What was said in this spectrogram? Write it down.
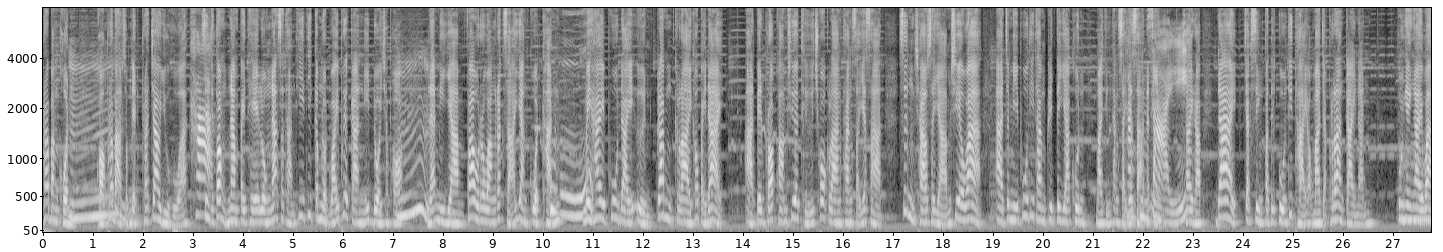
พระบังคลมของพระบาทสมเด็จพระเจ้าอยู่หัวค่ะซึ่งจะต้องนำไปเทลงณสถานที่ที่กำหนดไว้เพื่อการนี้โดยเฉพาะอืมและมียามเฝ้าระวังรักษาอย่างกวดขันโอ้โหไม่ให้ผู้ใดอื่นกล้ำกลายเข้าไปได้ อาจเป็นเพราะความเชื่อถือโชคลางทางไสยศาสตร์ ซึ่งชาวสยามเชื่อว่าอาจจะมีผู้ที่ทำกริตยาคุณหมายถึงทางไสยศาสตร์นั่นเองทางคุณไสยใช่ครับ ได้จากสิ่งปฏิกูลที่ถ่ายออกมาจากร่างกายนั้น พูดง่าย ๆ ว่า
